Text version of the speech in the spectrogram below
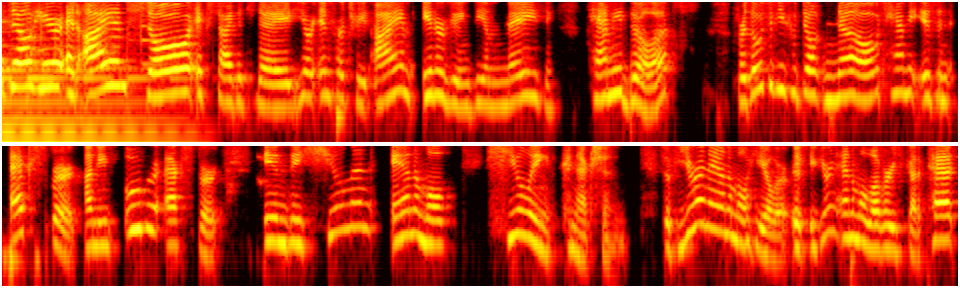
Adele here, and I am so excited today. You're in for a treat. I am interviewing the amazing Tammy Billups. For those of you who don't know, Tammy is an expert, I mean, uber expert in the human animal healing connection. So if you're an animal healer, if, if, you're an animal lover, you've got a pet,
